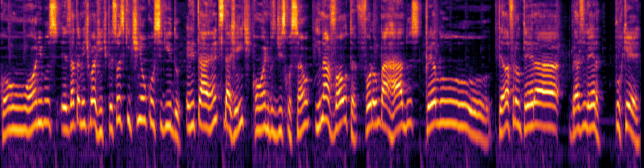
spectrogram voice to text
com um ônibus exatamente igual a gente. Pessoas que tinham conseguido entrar antes da gente, com ônibus de excursão, e na volta foram barrados pelo pela fronteira brasileira. Por quê?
